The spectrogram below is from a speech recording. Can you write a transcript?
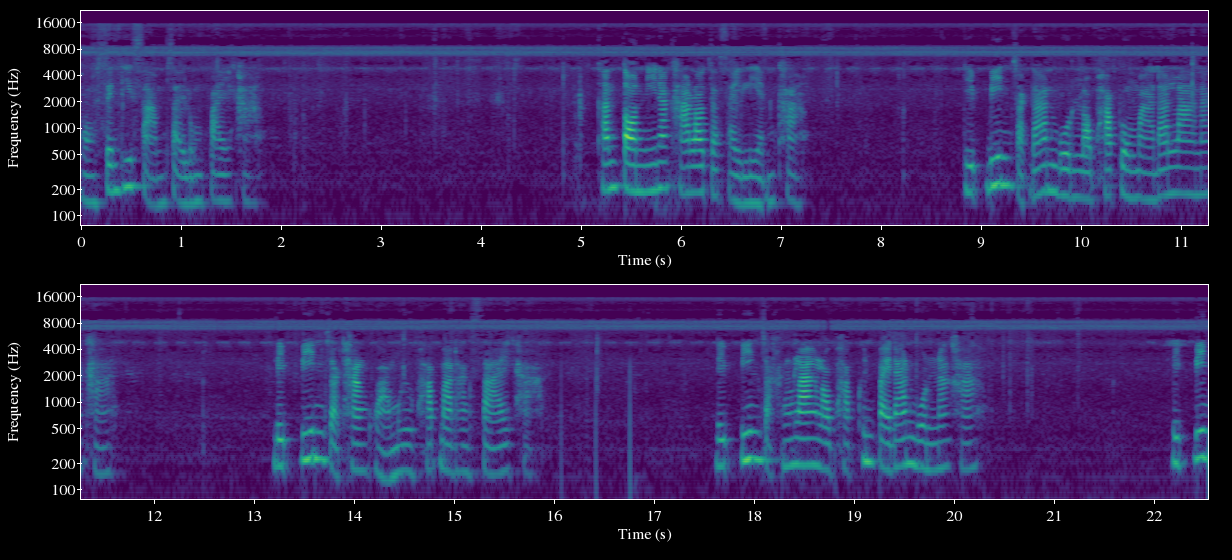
ของเส้นที่สามใส่ลงไปค่ะ ขั้นตอนนี้นะคะเราจะใส่เหรียญค่ะริบบิ้นจากด้านบนเราพับลงมาด้านล่างนะคะ ริบบิ้นจากทางขวามือพับมาทางซ้ายค่ะ ริบบิ้นจากข้างล่างเราพับขึ้นไปด้านบนนะคะริบบิ้น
